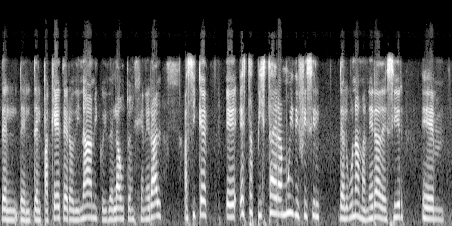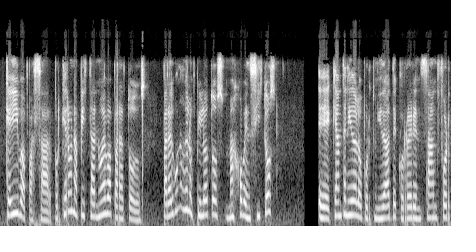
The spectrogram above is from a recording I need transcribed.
del, paquete aerodinámico y del auto en general. Así que eh, esta pista era muy difícil de alguna manera decir eh, qué iba a pasar, porque era una pista nueva para todos. Para algunos de los pilotos más jovencitos eh, que han tenido la oportunidad de correr en Sandford,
